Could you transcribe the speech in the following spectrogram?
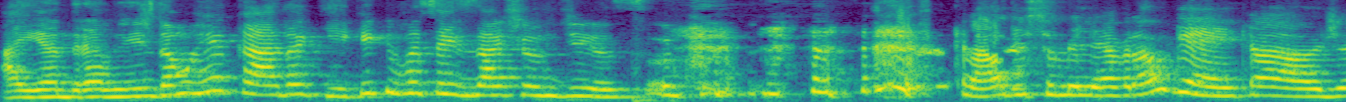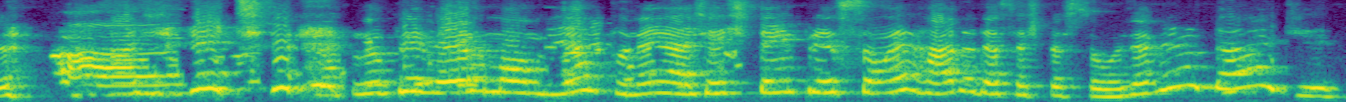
Aí André Luiz dá um recado aqui. O que, que vocês acham disso? Cláudia, isso me lembra alguém, Cláudia. Ah, a gente, no primeiro momento, né, a gente tem a impressão errada dessas pessoas. É verdade.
